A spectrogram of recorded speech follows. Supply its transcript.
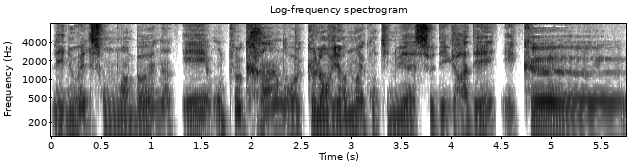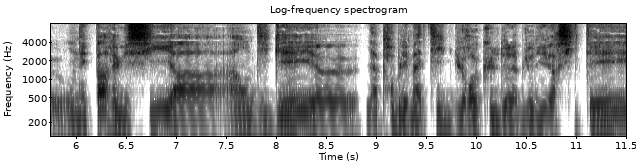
les nouvelles sont moins bonnes et on peut craindre que l'environnement ait continué à se dégrader et que euh, n'ait pas réussi à, endiguer euh, la problématique du recul de la biodiversité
